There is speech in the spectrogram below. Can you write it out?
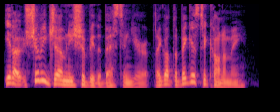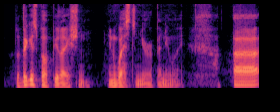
you know, surely Germany should be the best in Europe. They got the biggest economy, the biggest population in Western Europe, anyway. Uh,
